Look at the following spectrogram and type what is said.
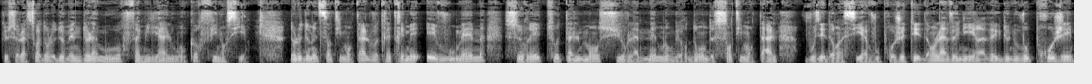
que cela soit dans le domaine de l'amour, familial ou encore financier. Dans le domaine sentimental, votre être aimé et vous-même serez totalement sur la même longueur d'onde sentimentale, vous aidant ainsi à vous projeter dans l'avenir avec de nouveaux projets.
